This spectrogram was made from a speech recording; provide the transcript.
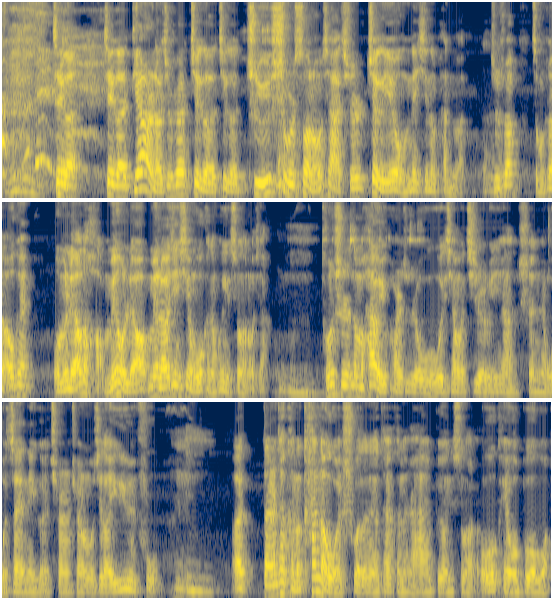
这个这个第二呢，就是说这个这个至于是不是送到楼下，其实这个也有我们内心的判断，就是说怎么说？OK，我们聊得好，没有聊没有聊尽兴，我可能会给你送到楼下。嗯同时，那么还有一块儿就是我我以前我记着有印象很深的，我在那个全全路接到一个孕妇，嗯呃，但是他可能看到我说的那个，他可能是啊，不用你送到我，OK，我不我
